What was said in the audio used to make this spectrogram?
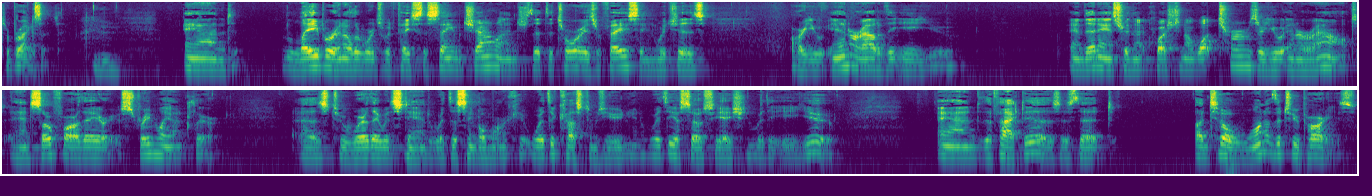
to Brexit. Mm. And Labour, in other words, would face the same challenge that the Tories are facing, which is are you in or out of the EU? And then answering that question on what terms are you in or out? And so far, they are extremely unclear as to where they would stand with the single market, with the customs union, with the association, with the EU. And the fact is, is that until one of the two parties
